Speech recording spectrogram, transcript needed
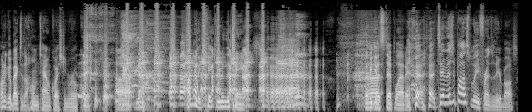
I want to go back to the hometown question real quick. I'm gonna kick you in the tank. Let me get a step ladder. Tim, is it possible to be friends with your boss?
